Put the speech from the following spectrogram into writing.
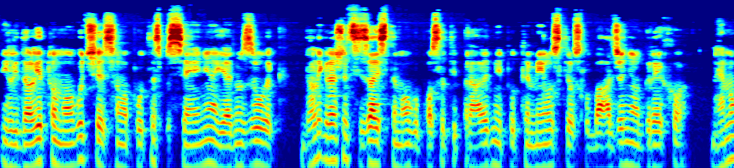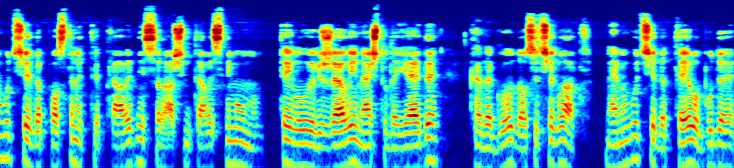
Ili da li je to moguće samo putem spasenja jedno za uvek? Da li grešnici zaista mogu postati pravedni putem milosti oslobađanja od grehova? Nemoguće je da postanete pravedni sa vašim telesnim umom. Telo uvek želi nešto da jede kada god osjeća glad. Nemoguće je da telo bude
